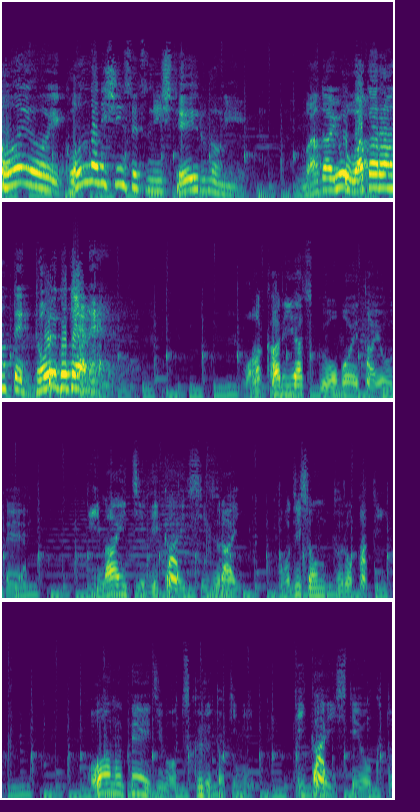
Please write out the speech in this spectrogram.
おいおい、こんなに親切にしているのに、まだようわからんってどういうことやねん。わかりやすく覚えたようで、いまいち理解しづらいポジションプロパティ。ホームページを作るときに理解しておくと、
